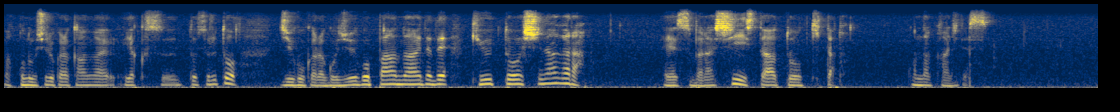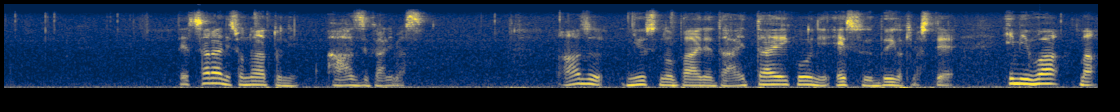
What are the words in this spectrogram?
まあ、この後ろから考える、訳すとすると、15から55%の間で急騰しながら、えー素晴らしいスタートを切ったと。こんな感じです。で、さらにその後に as があります。as ニュースの場合で大体こういうふうに SV が来まして、意味は、ま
